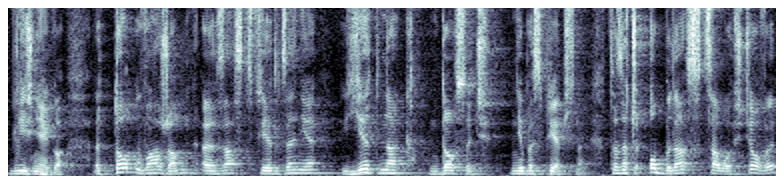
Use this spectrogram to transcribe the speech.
bliźniego. To uważam za stwierdzenie jednak dosyć niebezpieczne. To znaczy obraz całościowy,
